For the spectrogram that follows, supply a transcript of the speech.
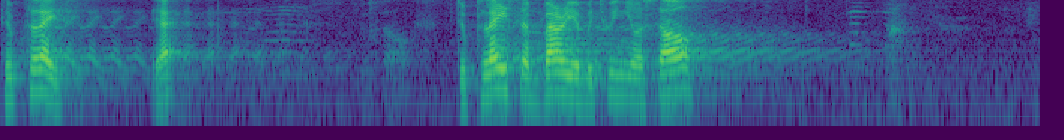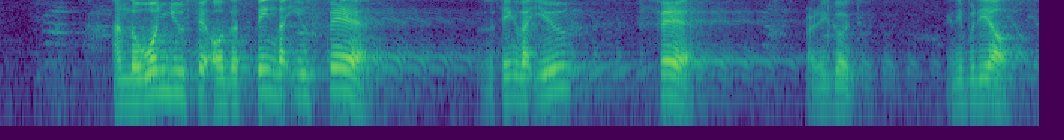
To place, yeah? To place a barrier between yourself and the one you fear, or the thing that you fear. The thing that you fear. Very good. Anybody else?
